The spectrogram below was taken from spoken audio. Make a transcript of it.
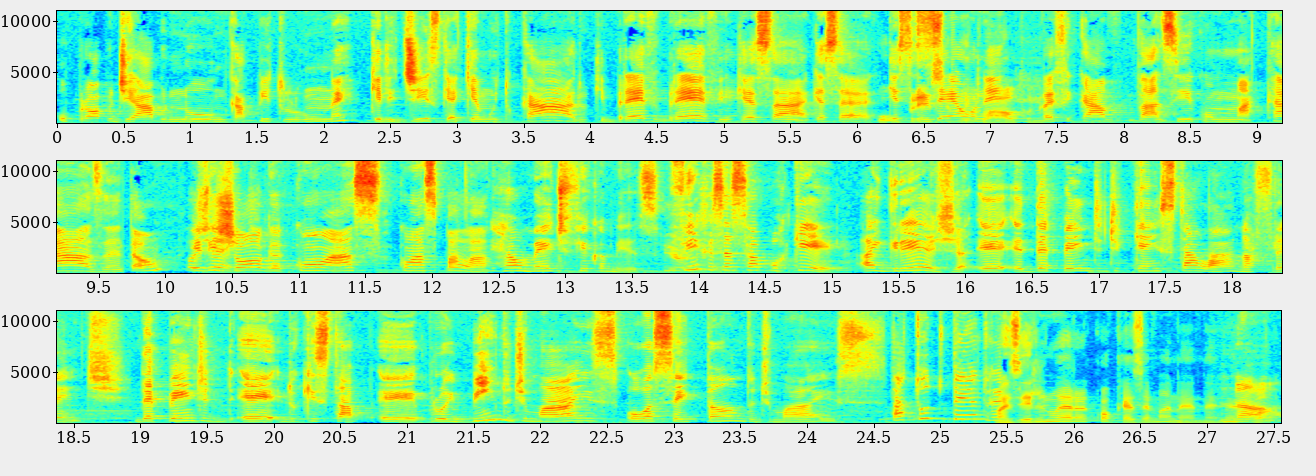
o próprio diabo no capítulo 1, né, que ele diz que aqui é muito caro, que breve, breve, que essa que essa O que esse é céu, muito né, alto, né? vai ficar vazio como uma casa. Então, Ô, ele gente. joga com as com as palavras. Realmente fica mesmo. Fica, você sabe por quê? A igreja é, é- depende de quem está lá na frente. Depende é, do que está é, proibindo demais ou aceitando demais. Tá tudo dentro. Mas ele não era qualquer Zé Mané, né? Não.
